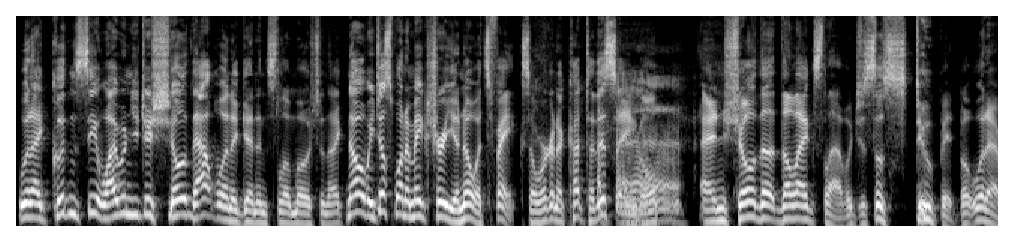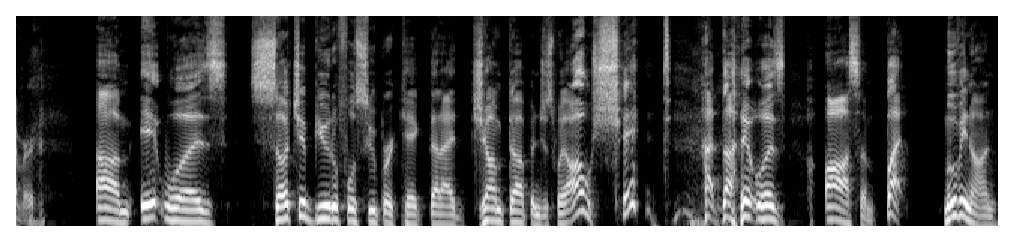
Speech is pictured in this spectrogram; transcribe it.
when I couldn't see it. Why wouldn't you just show that one again in slow motion? They're like, no, we just want to make sure you know it's fake. So we're going to cut to this angle and show the, the leg slap, which is so stupid, but whatever. Um, it was such a beautiful super kick that I jumped up and just went, oh shit. I thought it was awesome. But moving on,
